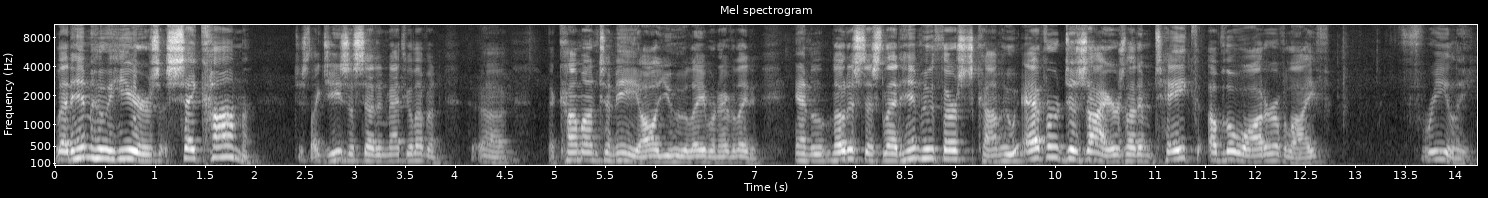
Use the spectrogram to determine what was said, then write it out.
Let him who hears say, Come. Just like Jesus said in Matthew 11, uh, Come unto me, all you who labor and are laden. And notice this let him who thirsts come, whoever desires, let him take of the water of life freely.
